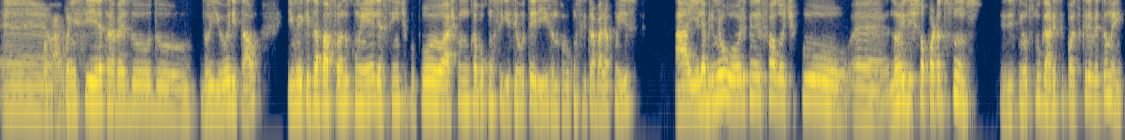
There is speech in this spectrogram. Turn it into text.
é, Claro. conheci ele através do, do, do Yuri e tal, e meio que desabafando com ele, assim, tipo, pô, eu acho que eu nunca vou conseguir ser roteirista, nunca vou conseguir trabalhar com isso. Aí ele abriu meu olho quando ele falou, tipo, é, não existe só Porta dos Fundos, existem outros lugares que você pode escrever também.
